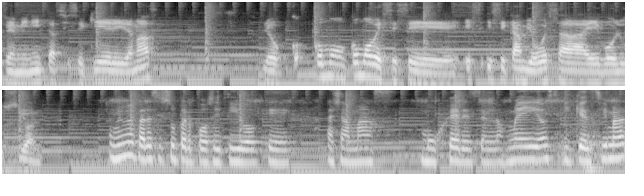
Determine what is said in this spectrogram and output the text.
feminista, si se quiere, y demás, ¿cómo, ¿cómo, ves ese, ese, cambio o esa evolución? A mí me parece súper positivo que haya más mujeres en los medios y que encima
